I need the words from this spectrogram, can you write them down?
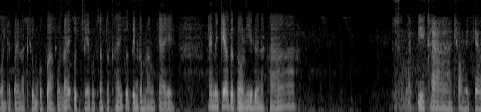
ก่อนจะไปรับชมก็ฝากกดไลค์กดแชร์กดซับสไครต์เพื่อเป็นกำลังใจ ให้แม่แก้วสตอรี่ด้วยนะคะสวัสดีค่ะ ช่องแม่แก้ว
